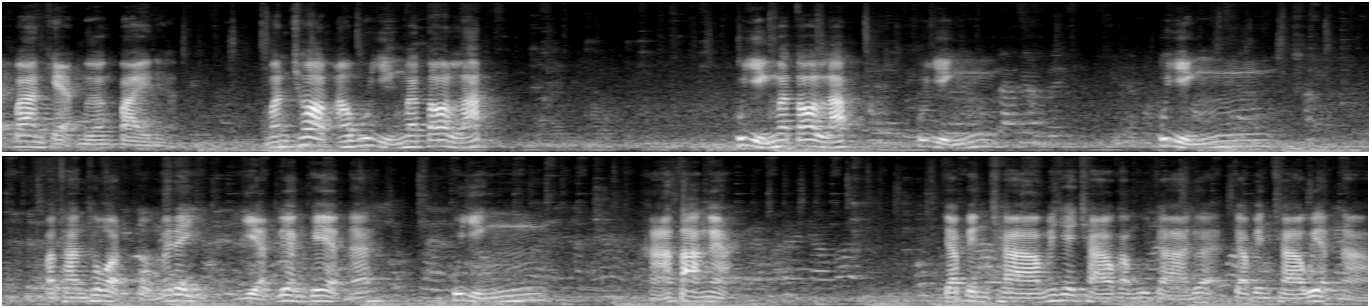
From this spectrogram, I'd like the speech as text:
กบ้านแขกเมืองไปเนี่ย มันชอบเอาผู้หญิงมาต้อนรับ ผู้หญิงมาต้อนรับ ผู้หญิง ผู้หญิงประธานโทษผมไม่ได้เหยียดเรื่องเพศนะ ผู้หญิงหาตังค์อะ จะเป็นชาวไม่ใช่ชาวกัมพูชาด้วย จะเป็นชาวเวียดนาม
